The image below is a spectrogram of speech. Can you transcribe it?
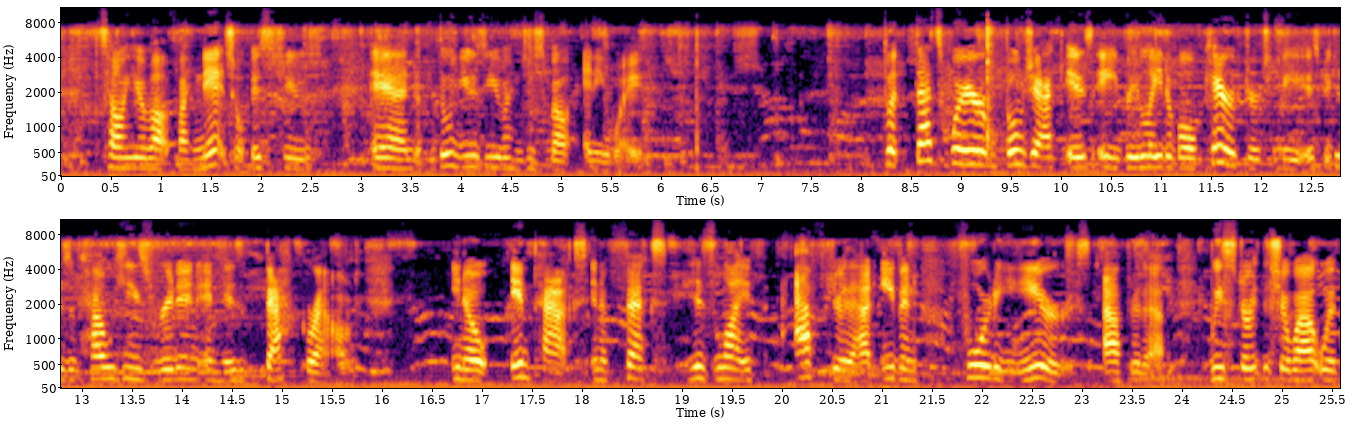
to telling you about financial issues, and they'll use you in just about any way. But that's where Bojack is a relatable character to me, is because of how he's written and his background, you know, impacts and affects his life after that, even 40 years after that we start the show out with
